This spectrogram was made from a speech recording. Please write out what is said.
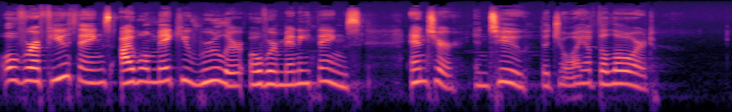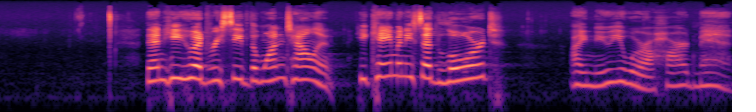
over a few things. I will make you ruler over many things. Enter into the joy of the Lord. Then he who had received the one talent, he came and he said, Lord, I knew you were a hard man,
